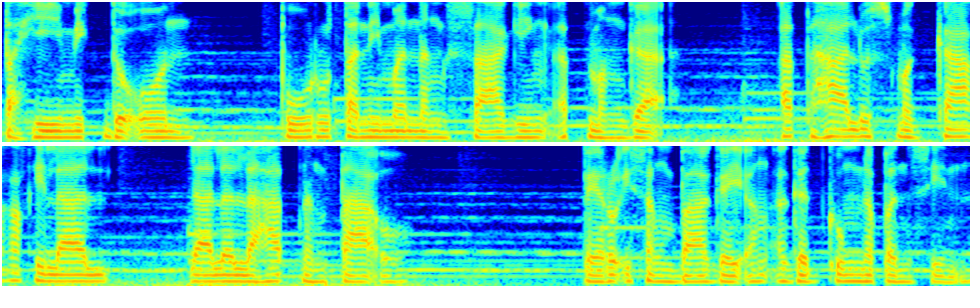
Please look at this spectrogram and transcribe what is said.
Tahimik doon, puro taniman ng saging at mangga at halos magkakakilala lahat ng tao. Pero isang bagay ang agad kong napansin.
